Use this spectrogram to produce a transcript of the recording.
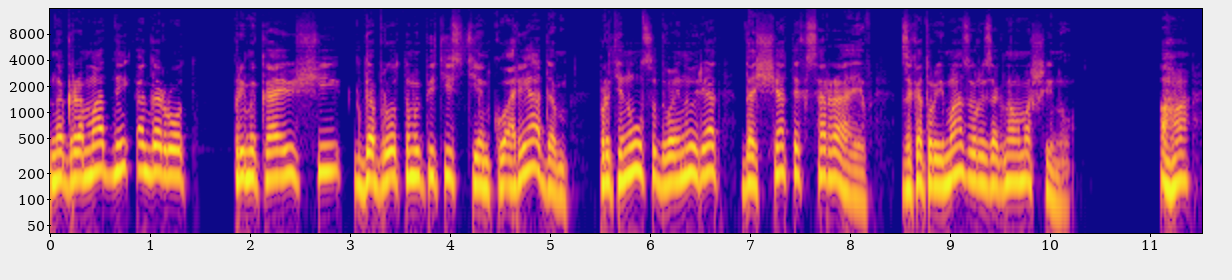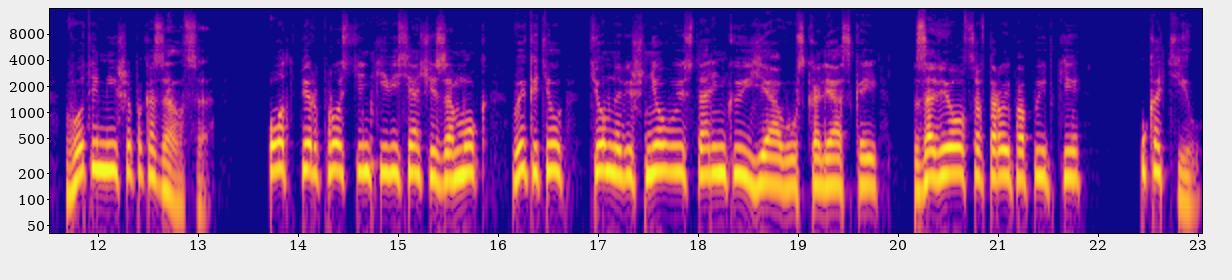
на громадный огород, примыкающий к добротному пятистенку, а рядом протянулся двойной ряд дощатых сараев — за который Мазур изогнал машину. Ага, вот и Миша показался. Отпер простенький висячий замок, выкатил темно-вишневую старенькую яву с коляской, завел со второй попытки, укатил.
